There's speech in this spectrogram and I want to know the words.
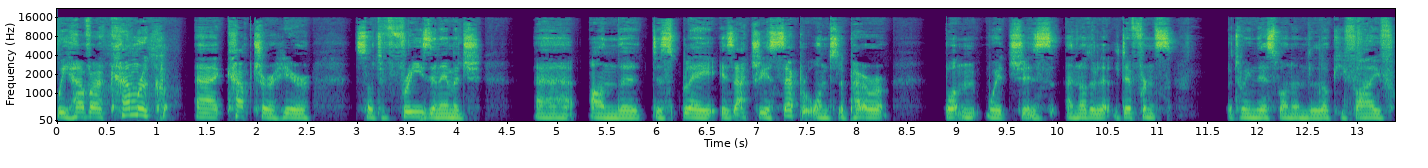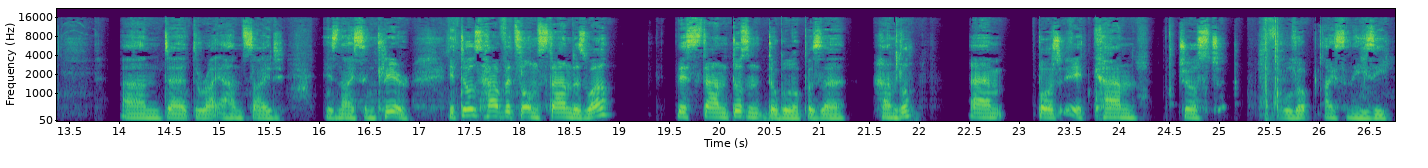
We have our camera uh, capture here. So to freeze an image uh, on the display is actually a separate one to the power button, which is another little difference between this one and the Lucky 5. And uh, the right hand side is nice and clear. It does have its own stand as well. This stand doesn't double up as a handle, um, but it can just fold up nice and easy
